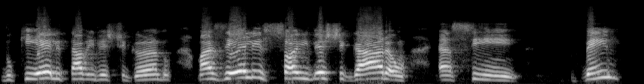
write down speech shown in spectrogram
do que ele estava investigando, mas eles só investigaram, assim, bem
